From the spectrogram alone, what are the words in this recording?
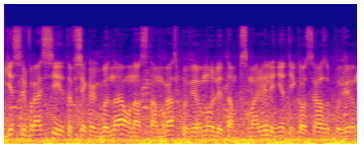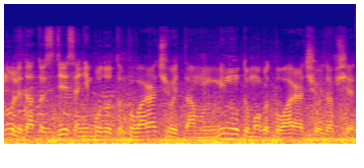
если в России это все как бы, да, у нас там раз повернули, там посмотрели, нет никого, сразу повернули, да, то здесь они будут поворачивать, там минуту могут поворачивать вообще.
